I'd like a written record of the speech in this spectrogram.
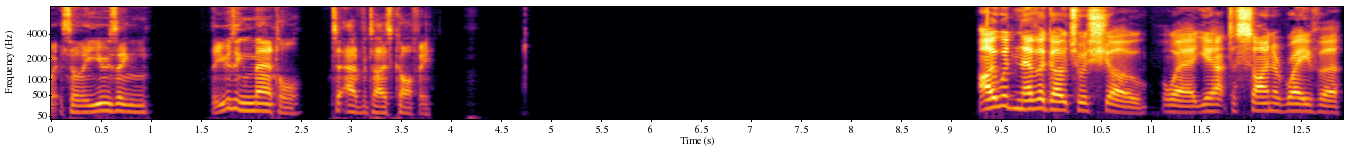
Wait, so they're using they're using metal to advertise coffee. I would never go to a show where you had to sign a waiver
